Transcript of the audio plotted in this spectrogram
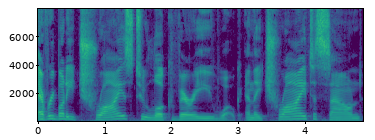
everybody tries to look very woke and they try to sound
